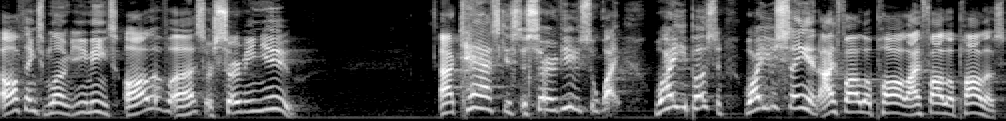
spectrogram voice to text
all things belong to you means all of us are serving you. Our task is to serve you. So why, why are you boasting? Why are you saying, I follow Paul, I follow Apollos?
